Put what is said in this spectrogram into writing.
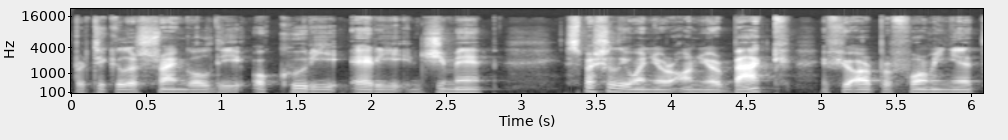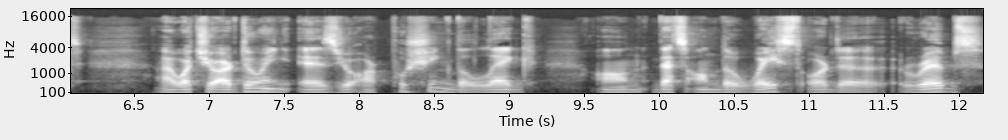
particular strangle the okuri eri jime especially when you're on your back if you are performing it uh, what you are doing is you are pushing the leg on that's on the waist or the ribs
